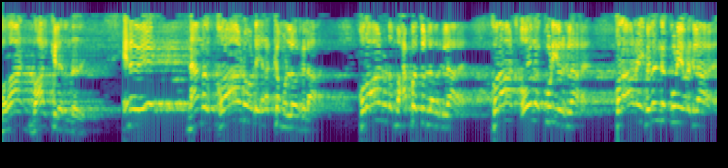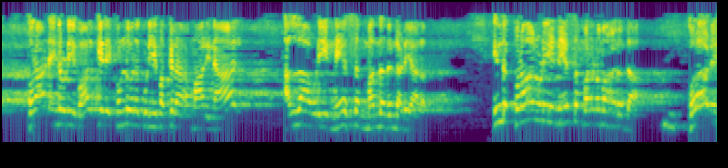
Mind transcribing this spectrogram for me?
குரான் வாழ்க்கையில் இருந்தது. எனவே நாங்கள் குரானோட இறக்கம் உள்ளவர்களா குரானோட மகப்பத்துள்ளவர்களாக குரான் ஓதக்கூடியவர்களாக குரானை விளங்கக்கூடியவர்களாக குரான் எங்களுடைய வாழ்க்கையை கொண்டு வரக்கூடிய மக்களாக மாறினால் அல்லாவுடைய நேசம் வந்தது என்று அடையாளம். இந்த குரானுடைய நேசம் வரணுமாக இருந்தால் குரானை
